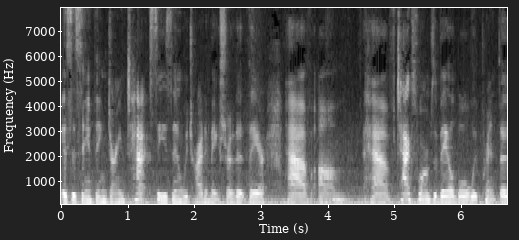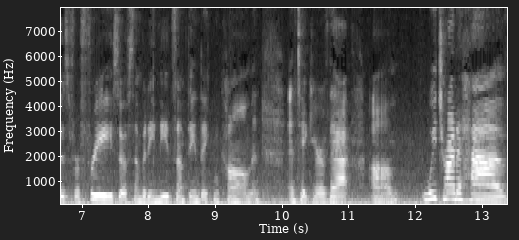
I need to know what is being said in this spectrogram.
It's the same thing during tax season. We try to make sure that they have um, have tax forms available. We print those for free. So if somebody needs something, they can come and and take care of that. Um, we try to have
